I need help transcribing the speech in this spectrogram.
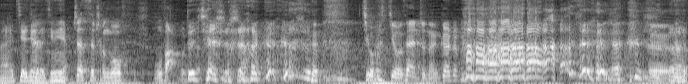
来借鉴的经验。这次成功无法复制，对，确实是。韭韭菜只能割这么一 呃，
